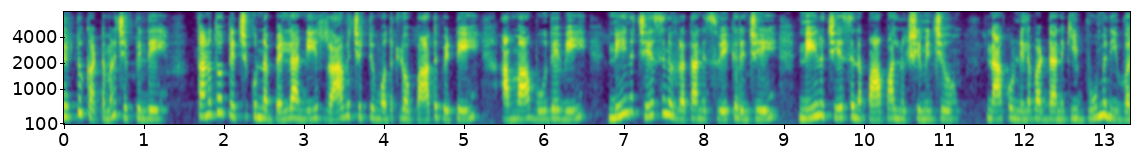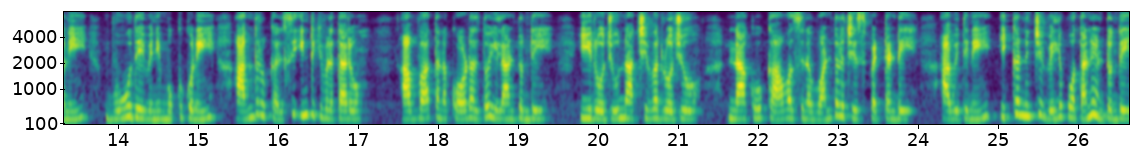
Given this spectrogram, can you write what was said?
చెట్టు కట్టమని చెప్పింది. తనతో తెచ్చుకున్న బెల్లాన్ని రావి చెట్టు మొదట్లో పాతపెట్టి అమ్మ భూదేవి నేను చేసిన వ్రతాన్ని స్వీకరించి నేను చేసిన పాపాలను క్షమించు. నాకు నిలబడ్డానికి భూమిని ఇవ్వని భూదేవిని మొక్కుకొని అందరూ కలిసి ఇంటికి వెళతారు. అవ్వ తన కోడలతో ఇలా అంటుంది. ఈరోజు నా చివరి రోజు. నాకు కావలసిన వంటలు చేసి పెట్టండి. అవి తిని ఇక్కడి నుంచి వెళ్ళిపోతానని అంటుంది.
